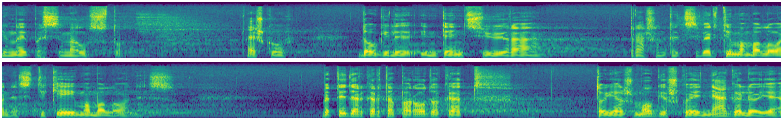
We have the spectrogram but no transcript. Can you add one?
jinai pasimelstų. Aišku, daugelį intencijų yra prašant atsivertimo malonės, tikėjimo malonės. Bet tai dar kartą parodo, kad toje žmogiškoje negalioje,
